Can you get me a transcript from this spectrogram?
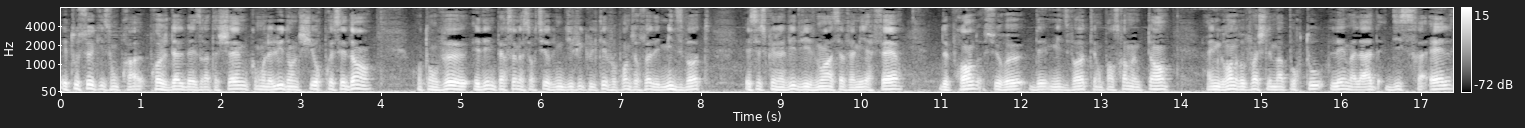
et tous ceux qui sont proches d'elle, Bezrat Hashem, comme on l'a lu dans le shiur précédent, quand on veut aider une personne à sortir d'une difficulté, il faut prendre sur soi des mitzvot, et c'est ce que j'invite vivement à sa famille à faire, de prendre sur eux des mitzvot, et on pensera en même temps à une grande refoua shlema pour tous les malades d'Israël,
